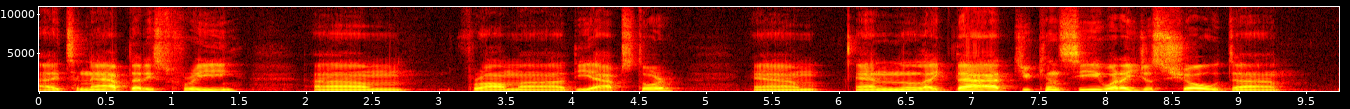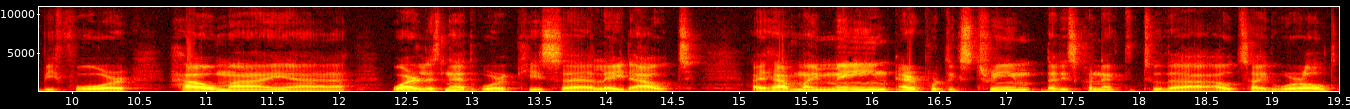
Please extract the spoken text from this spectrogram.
it's an app that is free um, from uh, the App Store, um, and like that you can see what I just showed uh, before how my wireless network is uh, laid out. I have my main Airport Extreme that is connected to the outside world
